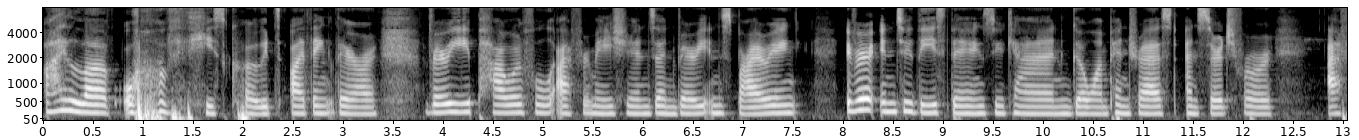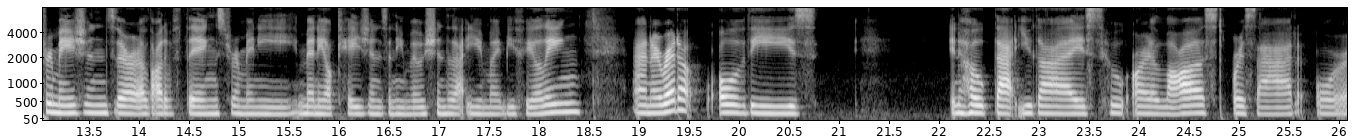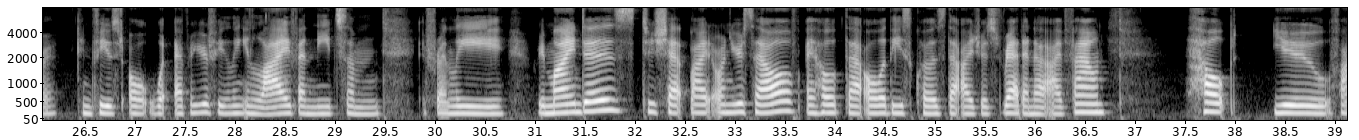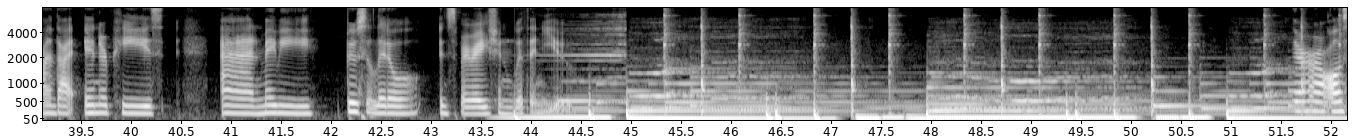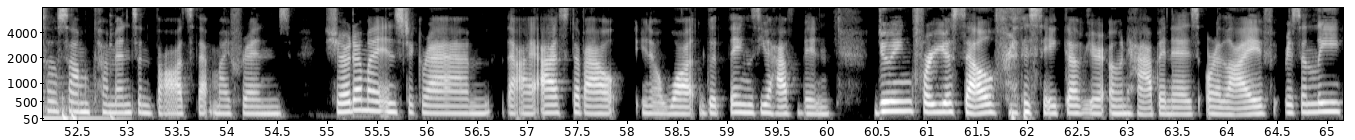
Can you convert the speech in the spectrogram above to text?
I love all of these quotes. I think they are very powerful affirmations and very inspiring. If you're into these things, you can go on Pinterest and search for affirmations. There are a lot of things for many, many occasions and emotions that you might be feeling. And I read all of these in hope that you guys who are lost or sad or confused or whatever you're feeling in life and need some friendly reminders to shed light on yourself, I hope that all of these quotes that I just read and that I found helped you find that inner peace and maybe boost a little inspiration within you. There are also some comments and thoughts that my friends shared on my Instagram that I asked about, you know, what good things you have been doing for yourself for the sake of your own happiness or life recently.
